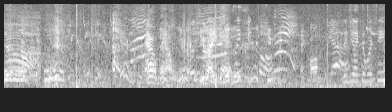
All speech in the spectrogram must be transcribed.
job. Ow, ow. You like that? Did you like the horsey? You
